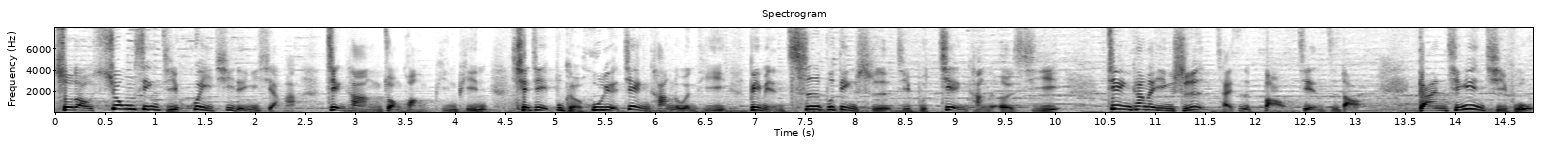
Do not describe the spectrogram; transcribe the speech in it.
受到凶星及晦气的影响啊，健康状况平平，切记不可忽略健康的问题，避免吃不定时及不健康的恶习。健康的饮食才是保健之道。感情运起伏，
